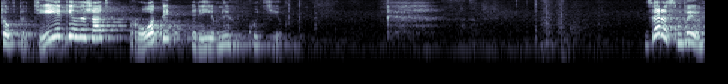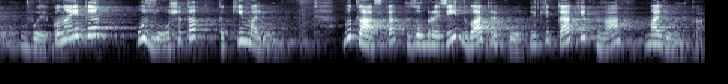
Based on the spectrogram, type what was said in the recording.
Тобто ті, які лежать проти рівних кутів. Зараз ви виконаєте у зошитах такі малюнки. Будь ласка, зобразіть два трикутники, так як на малюнках.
